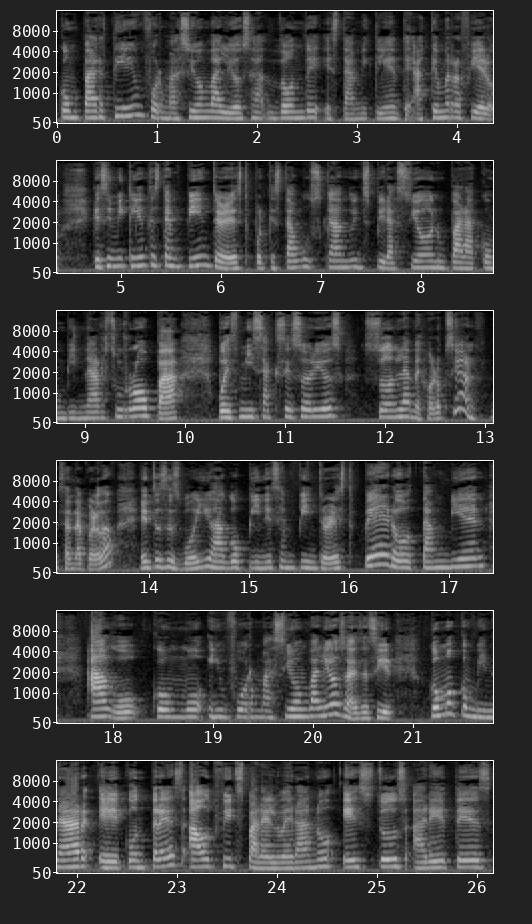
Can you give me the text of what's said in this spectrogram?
Compartir información valiosa donde está mi cliente. ¿A qué me refiero? Que si mi cliente está en Pinterest porque está buscando inspiración para combinar su ropa, pues mis accesorios son la mejor opción. ¿Están de acuerdo? Entonces voy y hago pines en Pinterest, pero también hago como información valiosa. Es decir, cómo combinar eh, con tres outfits para el verano estos aretes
